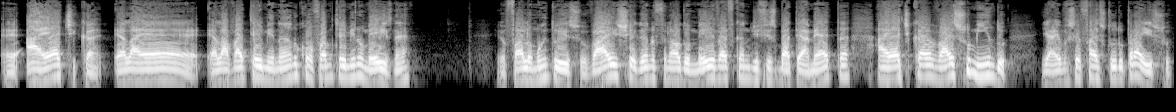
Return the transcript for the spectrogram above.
é, a ética ela é ela vai terminando conforme termina o mês, né? Eu falo muito isso. Vai chegando no final do mês, vai ficando difícil bater a meta, a ética vai sumindo. E aí você faz tudo para isso.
